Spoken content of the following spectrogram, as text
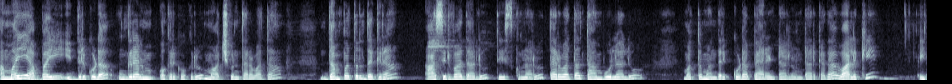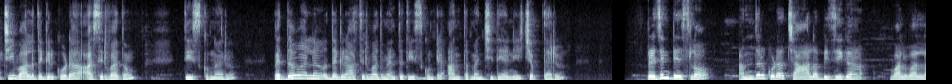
అమ్మాయి అబ్బాయి ఇద్దరు కూడా ఉంగరాలు ఒకరికొకరు మార్చుకున్న తర్వాత దంపతుల దగ్గర ఆశీర్వాదాలు తీసుకున్నారు. తర్వాత తాంబూలాలు మొత్తం అందరికి కూడా పేరెంటాలు ఉంటారు కదా వాళ్ళకి ఇచ్చి వాళ్ళ దగ్గర కూడా ఆశీర్వాదం తీసుకున్నారు. పెద్దవాళ్ళ దగ్గర ఆశీర్వాదం ఎంత తీసుకుంటే అంత మంచిది అని చెప్తారు. ప్రజెంట్ డేస్లో అందరూ కూడా చాలా బిజీగా వాళ్ళ వాళ్ళ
